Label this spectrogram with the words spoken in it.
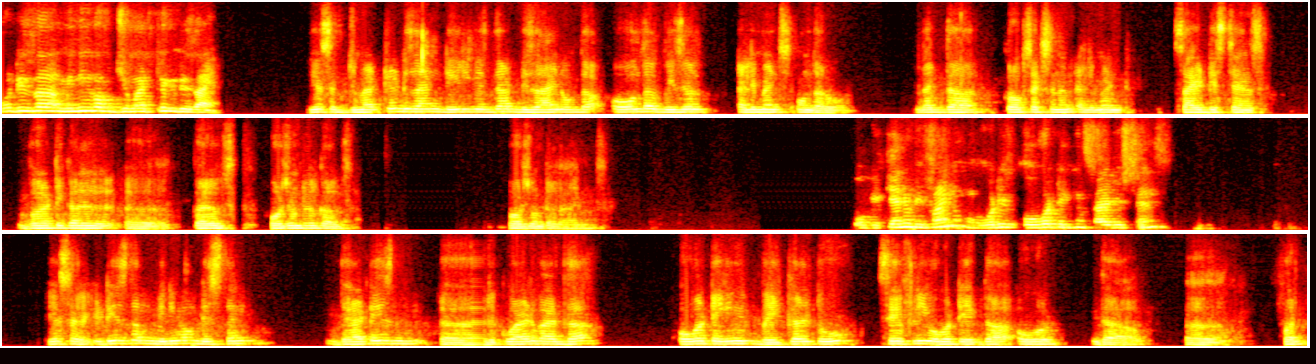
What is the meaning of geometric design? Yes, sir. geometric design deals with the design of the all the visual elements on the road, like the cross-sectional element, sight distance, vertical uh, curves, horizontal curves, horizontal lines. Okay, can you define what is overtaking sight distance? Yes, sir. It is the minimum distance that is uh, required by the overtaking vehicle to safely overtake the over the uh, for,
